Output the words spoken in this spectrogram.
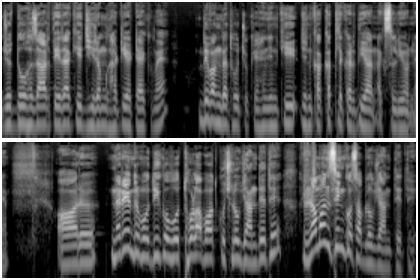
जो 2013 के झीरम घाटी अटैक में दिवंगत हो चुके हैं जिनकी जिनका कत्ल कर दिया नक्सलियों ने। और नरेंद्र मोदी को वो थोड़ा बहुत कुछ लोग जानते थे रमन सिंह को सब लोग जानते थे।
